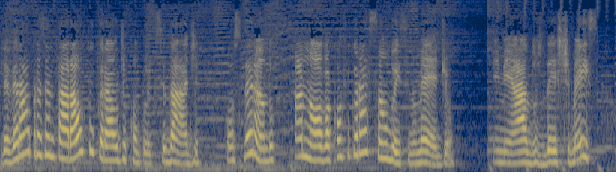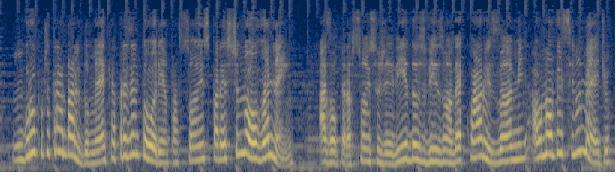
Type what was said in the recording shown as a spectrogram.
deverá apresentar alto grau de complexidade, considerando a nova configuração do ensino médio. Em meados deste mês, um grupo de trabalho do MEC apresentou orientações para este novo Enem. As alterações sugeridas visam adequar o exame ao novo ensino médio,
